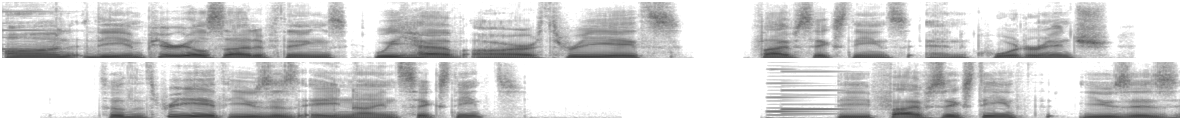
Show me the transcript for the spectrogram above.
On the imperial side of things, we have our 3 eighths, 5 sixteenths, and quarter inch. So the 3 8 uses a 9 sixteenths. The 5 16th uses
